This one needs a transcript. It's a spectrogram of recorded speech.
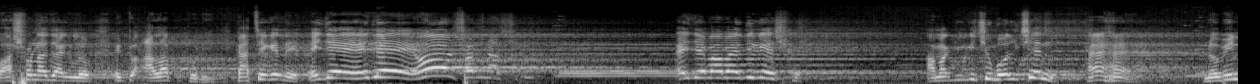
বাসনা জাগলো, একটু আলাপ করি। কাছে গেলে, এই যে এই যে, ও সন্ন্যাসী, এই যে বাবা, এদিকে এসো। আমাকে কিছু বলছেন? হ্যাঁ হ্যাঁ নবীন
